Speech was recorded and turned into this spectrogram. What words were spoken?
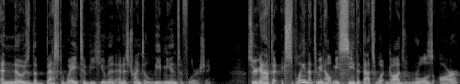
and knows the best way to be human and is trying to lead me into flourishing. So you're going to have to explain that to me and help me see that that's what God's rules are.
